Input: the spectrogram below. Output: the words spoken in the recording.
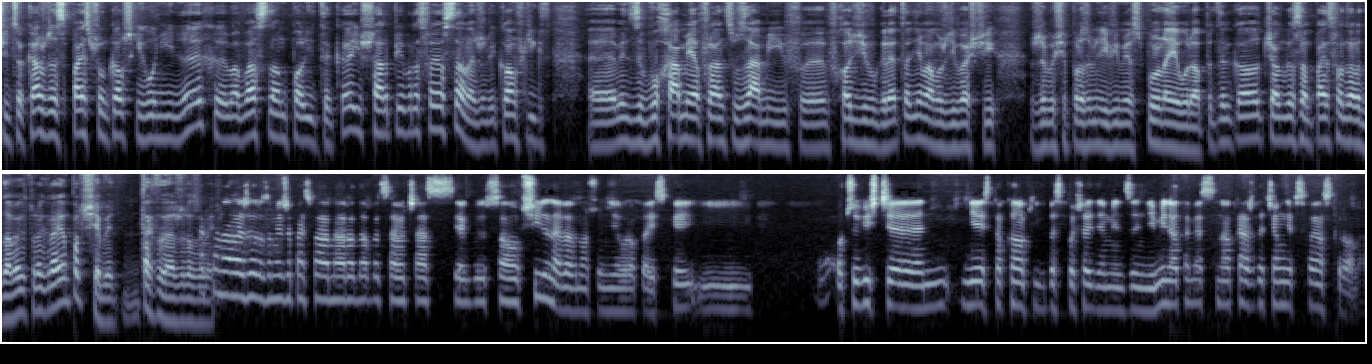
Czyli co, każde z państw członkowskich unijnych ma własną politykę i szarpie po swoją stronę. Jeżeli konflikt e, między Włochami a Francuzami wchodzi w grę, to nie ma możliwości, żeby się porozumieli w imię wspólnej Europy, tylko ciągle są państwa narodowe, które grają pod siebie. Tak to należy rozumieć. Tak to należy rozumieć, że państwa narodowe cały czas jakby są silne wewnątrz Unii Europejskiej i Oczywiście nie jest to konflikt bezpośrednio między nimi, natomiast no, każdy ciągnie w swoją stronę.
